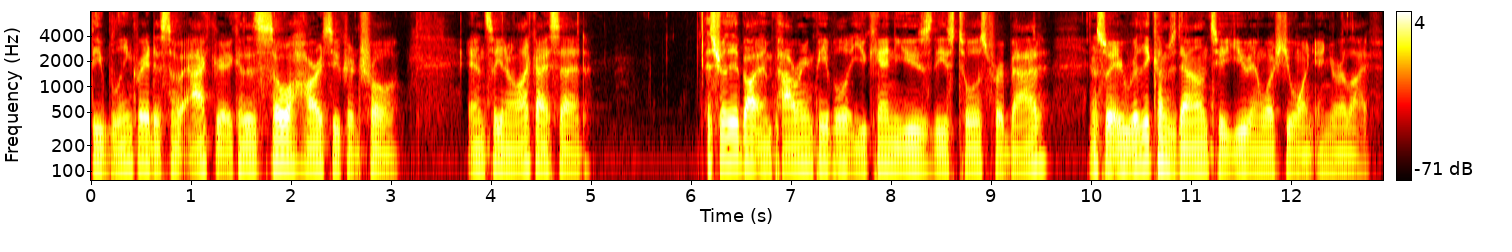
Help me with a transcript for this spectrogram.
the blink rate is so accurate because it's so hard to control. And so, you know, like I said, it's really about empowering people. You can use these tools for bad. And so it really comes down to you and what you want in your life.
